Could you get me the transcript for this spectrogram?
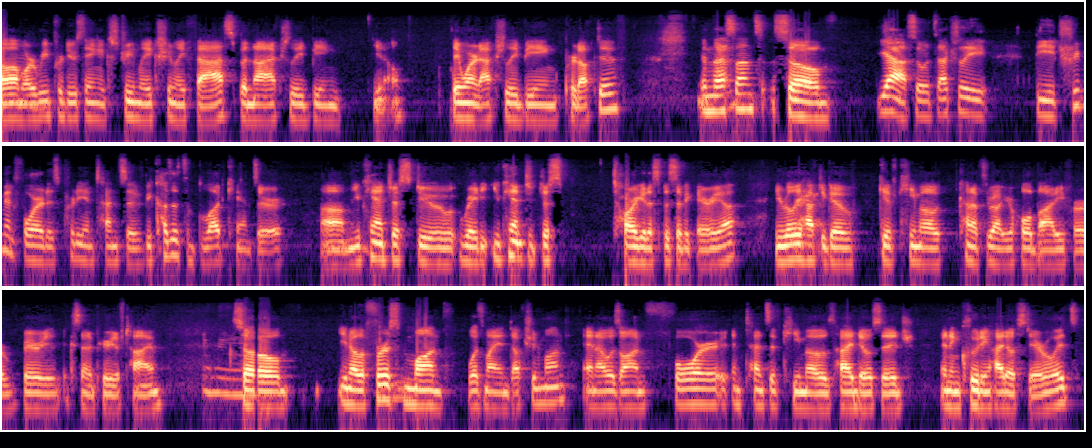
um, or reproducing extremely extremely fast, but not actually being you know they weren't actually being productive in that sense. So yeah, so it's actually the treatment for it is pretty intensive because it's a blood cancer. Um, you can't just do radi- You can't just target a specific area. You really have to go give chemo kind of throughout your whole body for a very extended period of time. So, you know, the first month was my induction month, and I was on four intensive chemos, high dosage, and including high dose steroids.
